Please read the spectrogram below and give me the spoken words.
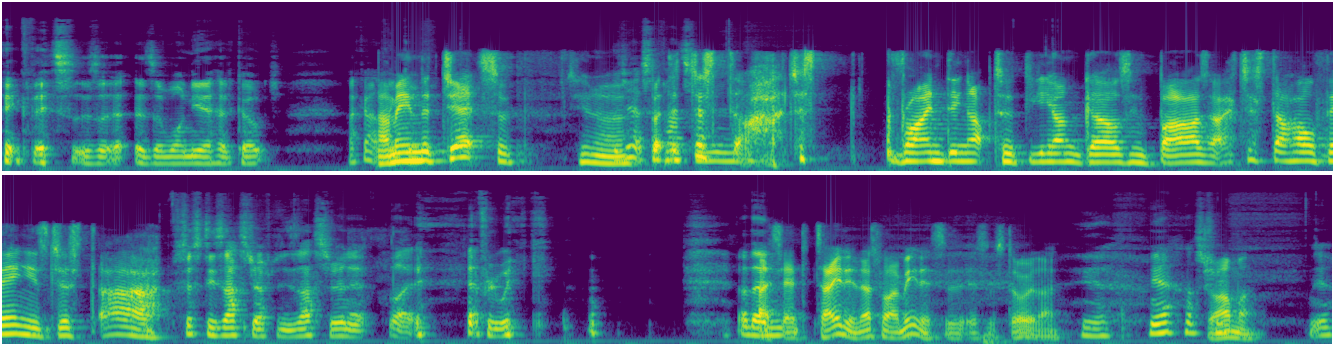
like this as a as a one year head coach? I can't. I mean, of- the Jets have, you know, The but have it's had just, some- ah, just grinding up to young girls in bars. I just the whole thing is just ah. it's just disaster after disaster, isn't it? Like every week. and then That's entertaining. That's what I mean. It's a, it's a storyline, yeah, yeah, that's true. Yeah.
